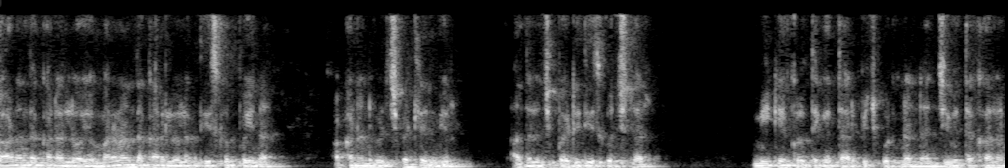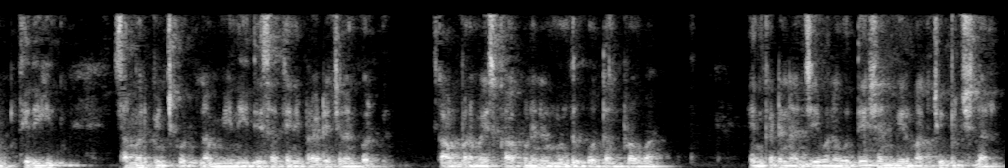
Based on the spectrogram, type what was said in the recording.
గాఢంధకారంలో మరణాంధకారంలోకి తీసుకుపోయినా అక్కడ నన్ను విడిచిపెట్టలేదు మీరు. అందులో నుంచి బయట తీసుకొచ్చినారు. మీకే కృతజ్ఞత అర్పించుకుంటున్నాను. నా జీవితకాలం తిరిగి సమర్పించుకుంటున్నాం మీ నీతి సత్యాన్ని ప్రకటించడం కొరకు. కాంప్రమైజ్ కాకుండా నేను ముందుకు పోతాను ప్రభా. ఎందుకంటే నా జీవన ఉద్దేశాన్ని మీరు మాకు చూపించినారు.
